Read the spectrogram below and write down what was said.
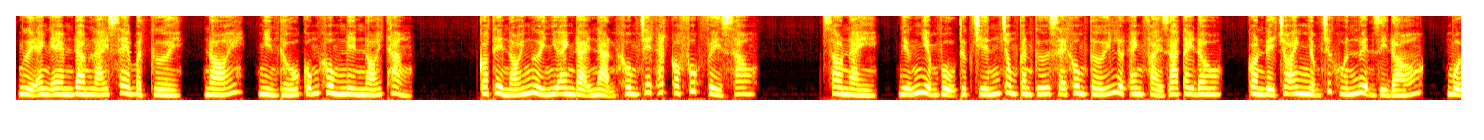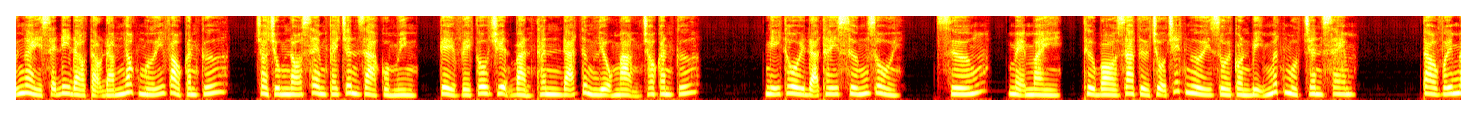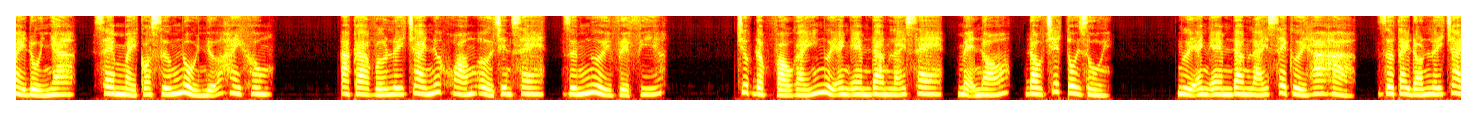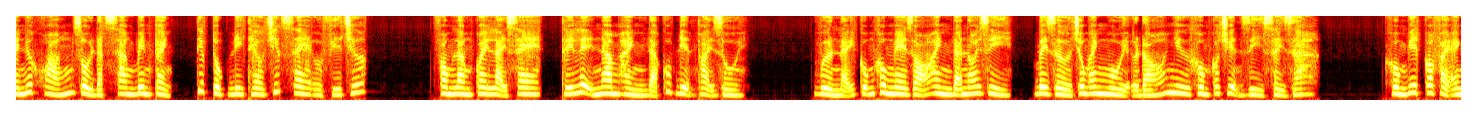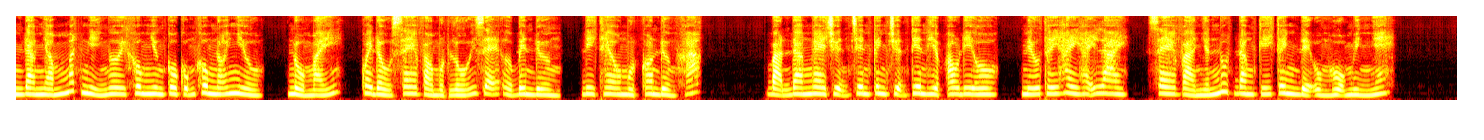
Người anh em đang lái xe bật cười, nói, nhìn thấu cũng không nên nói thẳng. Có thể nói người như anh đại nạn không chết ắt có phúc về sau. Sau này, những nhiệm vụ thực chiến trong căn cứ sẽ không tới lượt anh phải ra tay đâu, còn để cho anh nhậm chức huấn luyện gì đó, mỗi ngày sẽ đi đào tạo đám nhóc mới vào căn cứ, cho chúng nó xem cái chân giả của mình, kể về câu chuyện bản thân đã từng liệu mạng cho căn cứ. Nghĩ thôi đã thấy sướng rồi. Sướng, mẹ mày, thử bò ra từ chỗ chết người rồi còn bị mất một chân xem. Tao với mày đổi nha, xem mày có sướng nổi nữa hay không. Aka vớ lấy chai nước khoáng ở trên xe, dướng người về phía. Trước đập vào gáy người anh em đang lái xe, mẹ nó, đau chết tôi rồi. Người anh em đang lái xe cười ha hả, giơ tay đón lấy chai nước khoáng rồi đặt sang bên cạnh, tiếp tục đi theo chiếc xe ở phía trước. Phong Lăng quay lại xe, thấy Lệ Nam Hành đã cúp điện thoại rồi. Vừa nãy cũng không nghe rõ anh đã nói gì, bây giờ trông anh ngồi ở đó như không có chuyện gì xảy ra. Không biết có phải anh đang nhắm mắt nghỉ ngơi không nhưng cô cũng không nói nhiều, nổ máy, quay đầu xe vào một lối rẽ ở bên đường, đi theo một con đường khác. Bạn đang nghe chuyện trên kênh truyện Tiên Hiệp Audio, nếu thấy hay hãy like, share và nhấn nút đăng ký kênh để ủng hộ mình nhé.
